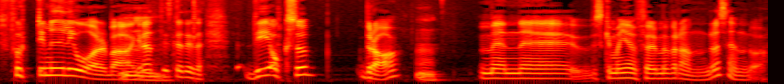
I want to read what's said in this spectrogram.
40 mil i år. Bara, Mm. Grattis, grattis. Det är också bra. Men eh, ska man jämföra med varandra sen då?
